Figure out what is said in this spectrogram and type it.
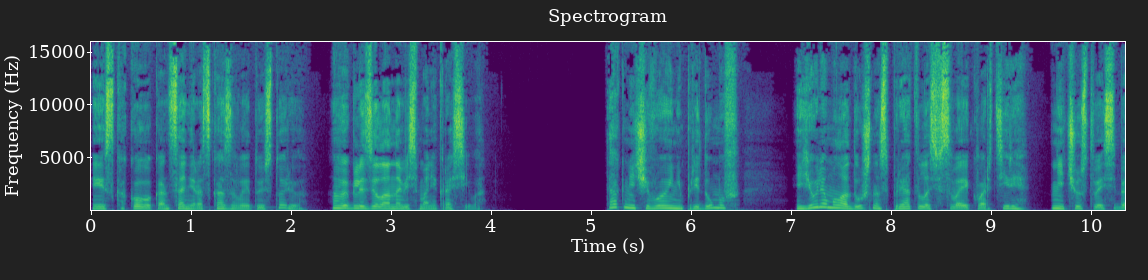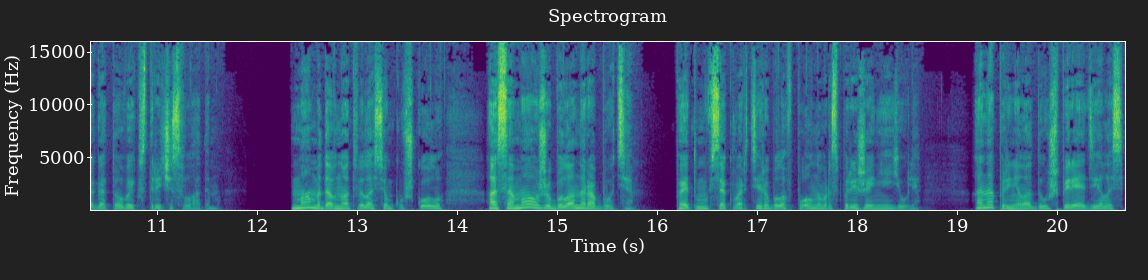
И с какого конца не рассказывая эту историю, выглядела она весьма некрасиво. Так ничего и не придумав, Юля малодушно спряталась в своей квартире, не чувствуя себя готовой к встрече с Владом. Мама давно отвела Сёмку в школу, а сама уже была на работе, поэтому вся квартира была в полном распоряжении Юли. Она приняла душ, переоделась,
